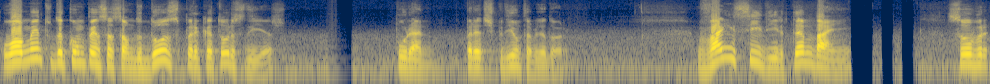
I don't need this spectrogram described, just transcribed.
o aumento da compensação de 12 para 14 dias por ano para despedir um trabalhador vai incidir também sobre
